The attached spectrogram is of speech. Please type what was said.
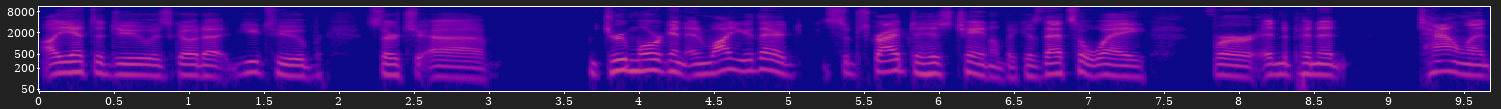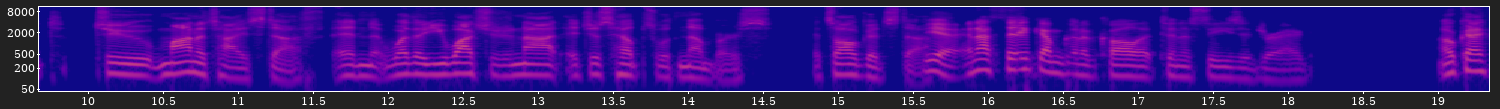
All you have to do is go to YouTube, search uh Drew Morgan, and while you're there, subscribe to his channel because that's a way for independent talent to monetize stuff. And whether you watch it or not, it just helps with numbers. It's all good stuff. Yeah, and I think I'm gonna call it Tennessee's a drag. Okay.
